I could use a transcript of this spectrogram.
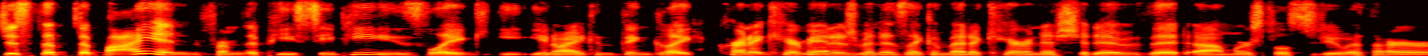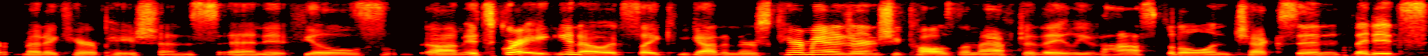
just the, the buy-in from the PCPs, like, you know, I can think like chronic care management is like a Medicare initiative that um, we're supposed to do with our Medicare patients. And it feels, um, it's great. You know, it's like we got a nurse care manager and she calls them after they leave the hospital and checks in, but it's,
